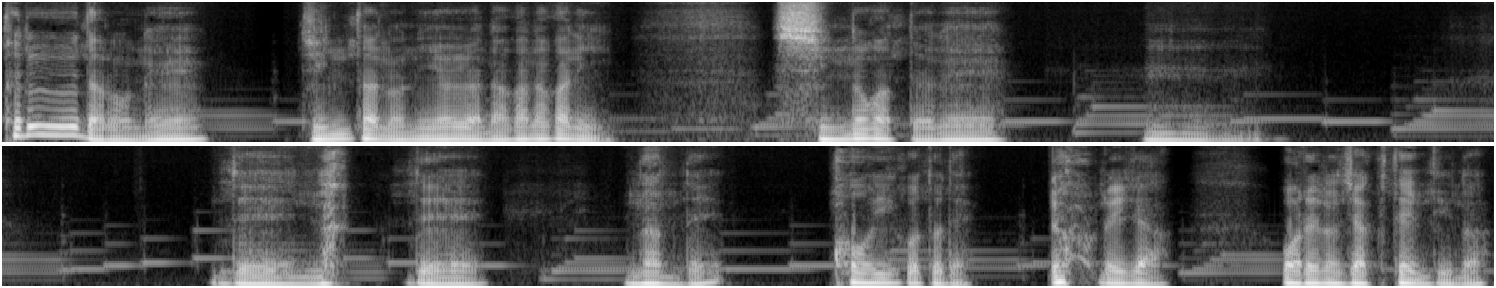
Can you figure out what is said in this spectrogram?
てるだろうね。ジンタンの匂いはなかなかにしんどかったよね。うん。で、な、で、なんで？こういうことで。俺が、俺の弱点っていうのは、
